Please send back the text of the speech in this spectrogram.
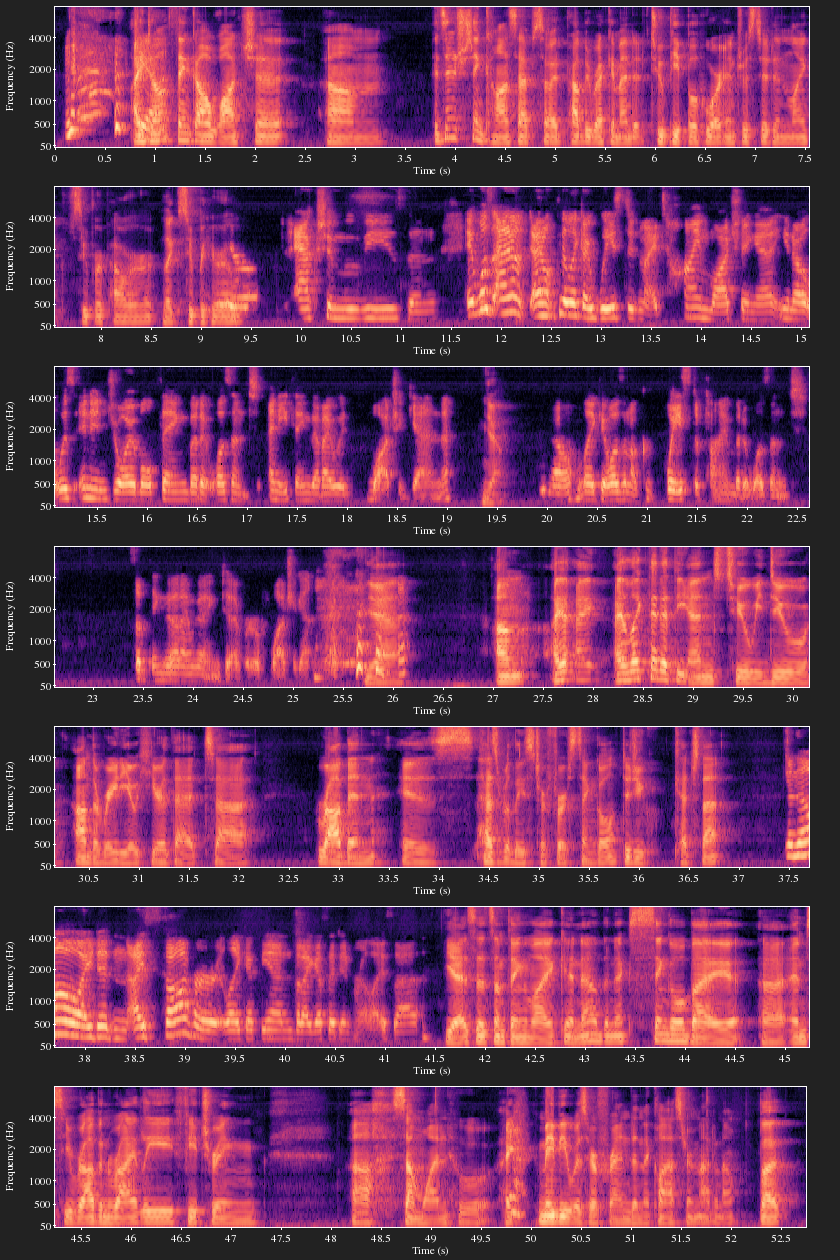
I Yeah. don't think I'll watch it. Um it's an interesting concept, so I'd probably recommend it to people who are interested in like superpower, like superhero. Hero action movies and it was I don't I don't feel like I wasted my time watching it. You know, it was an enjoyable thing, but it wasn't anything that I would watch again. Yeah. you know like it wasn't a waste of time but it wasn't something that i'm going to ever watch again Yeah. Um I, I I like that at the end too we do on the radio here that uh Robin is has released her first single. Did you catch that? no i didn't i saw her like at the end but i guess i didn't realize that Yeah, it said something like, and now the next single by uh, MC Robin Riley featuring uh, someone who I, maybe it was her friend in the classroom. I don't know. But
